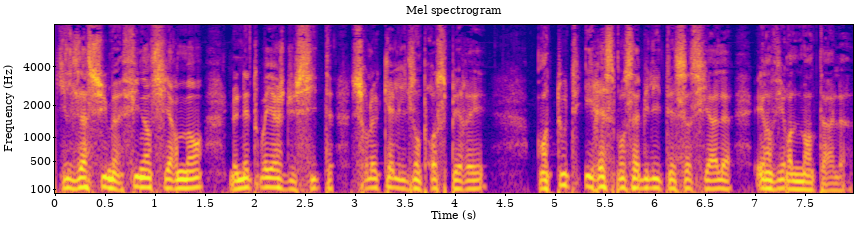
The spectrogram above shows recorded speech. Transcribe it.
qu'ils assument financièrement le nettoyage du site sur lequel ils ont prospéré, en toute irresponsabilité sociale et environnementale.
